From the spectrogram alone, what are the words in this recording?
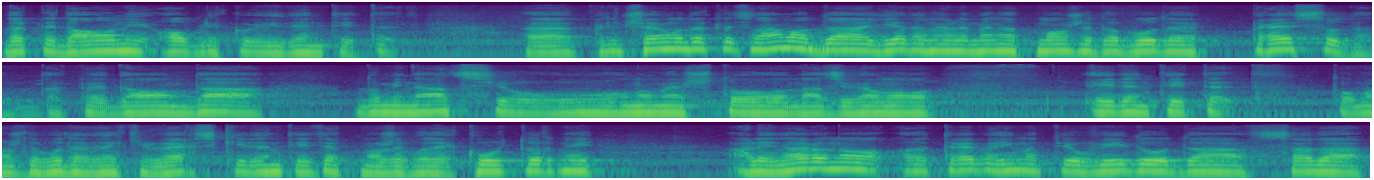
dakle da oni oblikuju identitet. E, pri čemu, dakle, znamo da jedan element može da bude presudan, dakle, da on da dominaciju u onome što nazivamo identitet. To može da bude neki verski identitet, može da bude kulturni, ali naravno e, treba imati u vidu da sada,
